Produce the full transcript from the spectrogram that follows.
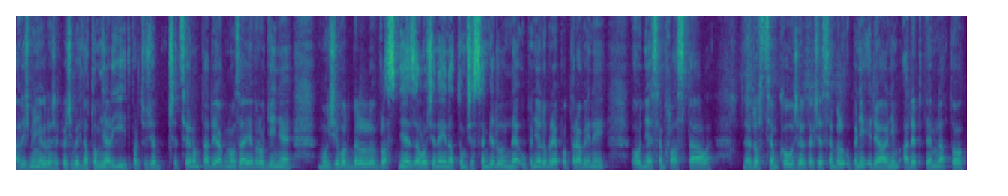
A když mi někdo řekl, že bych na to měl jít, protože přece jenom ta diagnoza je v rodině, můj život byl vlastně založený na tom, že jsem jedl neúplně dobré potraviny, hodně jsem chlastal, dost jsem kouřil, takže jsem byl úplně ideálním adeptem na to,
